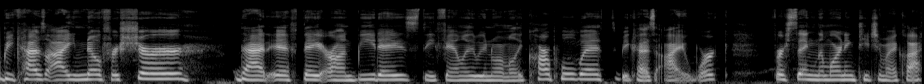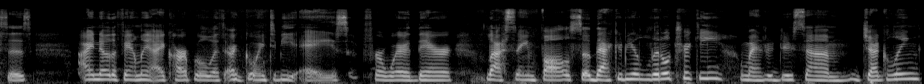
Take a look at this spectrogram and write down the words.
because I know for sure that if they are on B days, the family we normally carpool with, because I work first thing in the morning teaching my classes. I know the family I carpool with are going to be A's for where their last name falls. So that could be a little tricky. We might have to do some juggling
